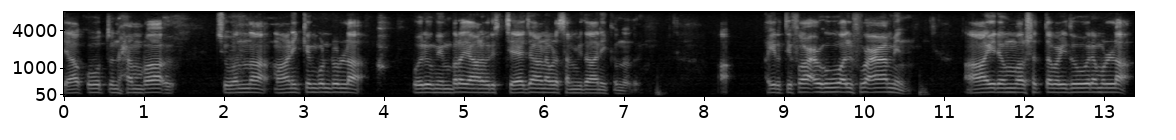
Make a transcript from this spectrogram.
യാക്കൂത്തുൻ ഹംറാ ചുവന്ന മാണിക്യം കൊണ്ടുള്ള ഒരു മിമ്പറയാണ് ഒരു സ്റ്റേജാണ് അവിടെ സംവിധാനിക്കുന്നത്. ഇർത്തിഫാഹു അൽഫു ആമിൻ. ആയിരം വർഷത്തെ വഴിദൂരമുള്ള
